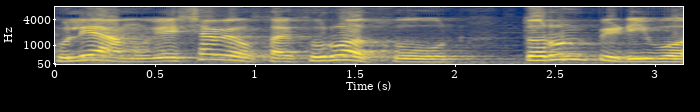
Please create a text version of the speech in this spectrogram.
खुलेआम वेशा व्यवसाय सुरू असून तरुण पिढी व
